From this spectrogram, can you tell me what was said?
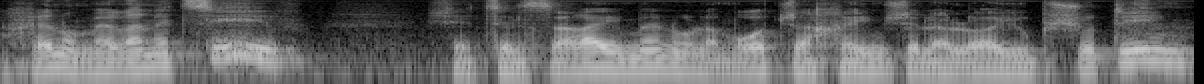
לכן אומר הנציב, שאצל שרה אימנו, למרות שהחיים שלה לא היו פשוטים,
